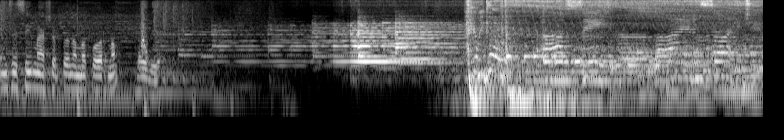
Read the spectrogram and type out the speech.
എൻ സി സി മാഷപ്പ് നമുക്ക് ഒരെണ്ണം ലൈവ് ചെയ്യാം I see the light inside you.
